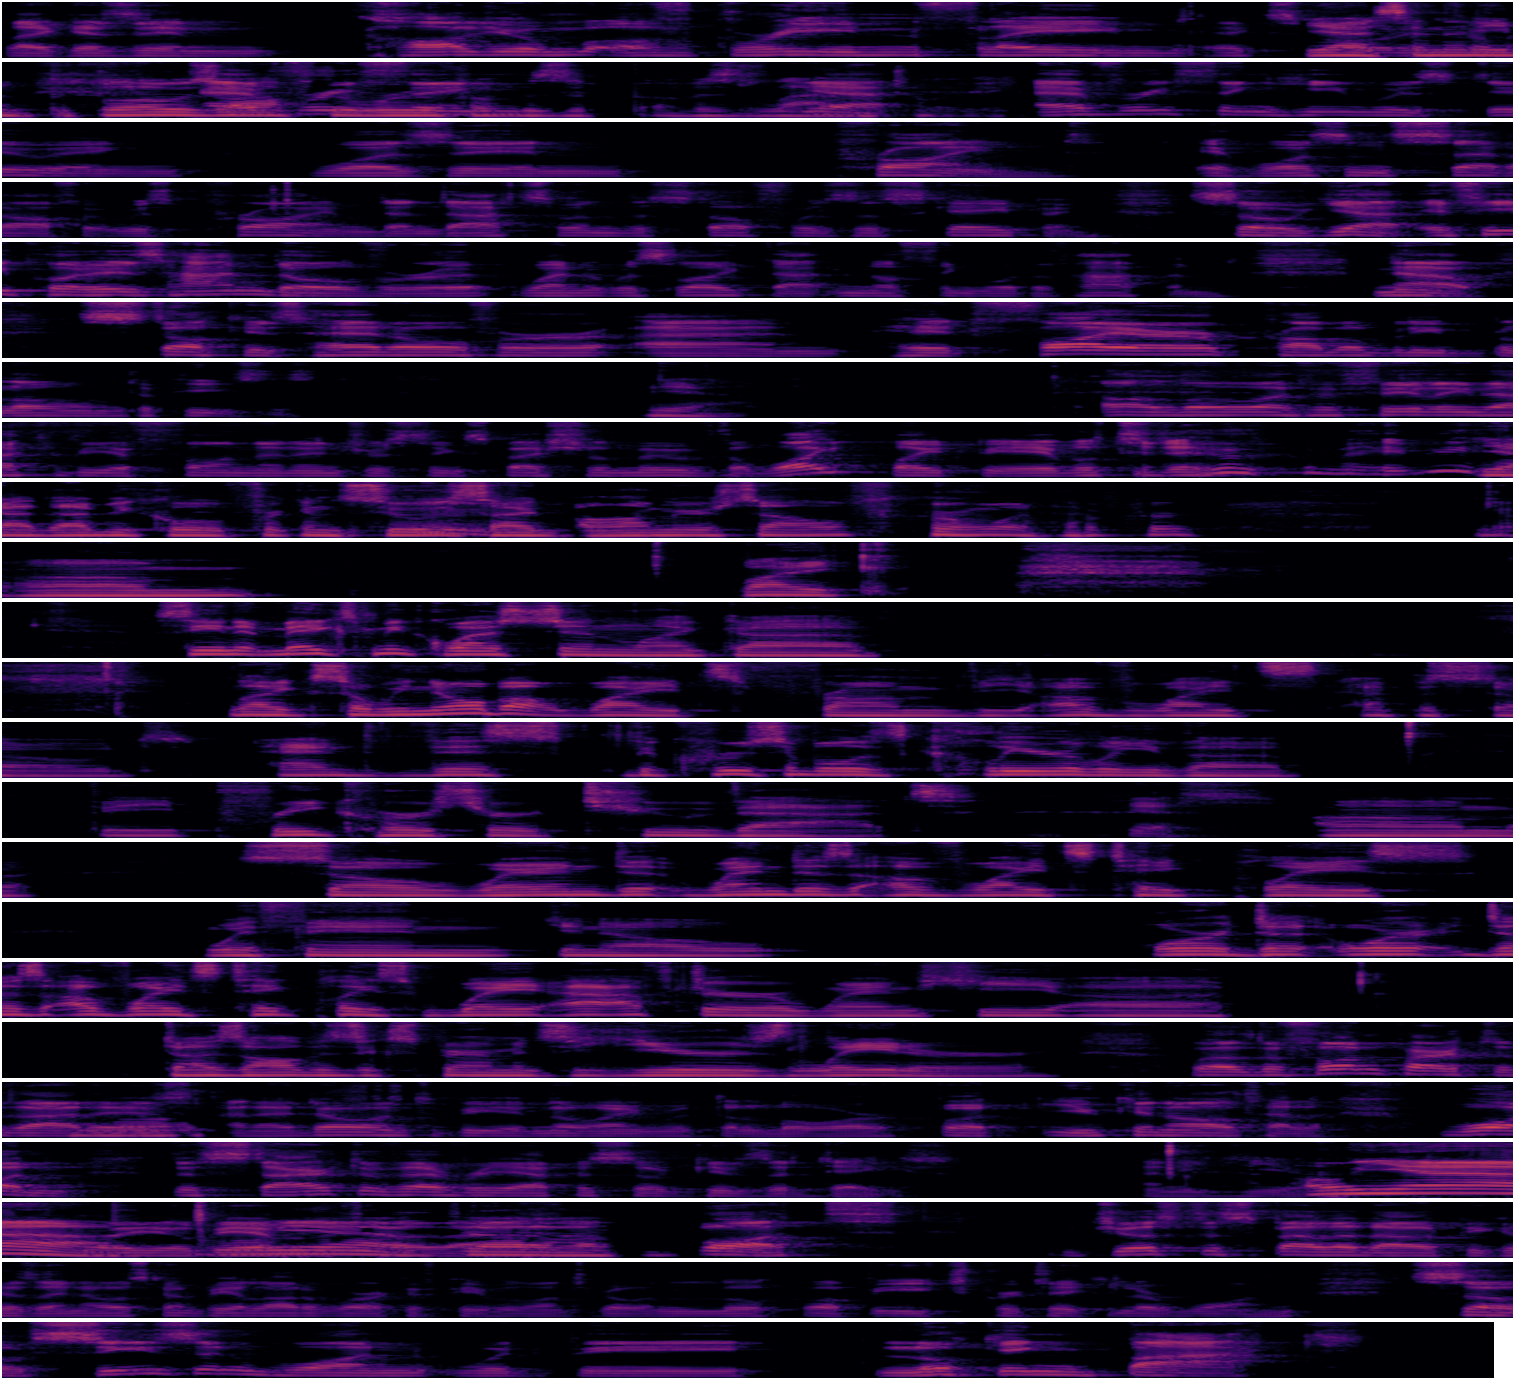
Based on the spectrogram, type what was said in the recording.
like as in column of green flame. Yes, and then he blows off the roof of his of his laboratory. yeah, laboratory. everything he was doing was in primed. It wasn't set off, it was primed, and that's when the stuff was escaping. So, yeah, if he put his hand over it when it was like that, nothing would have happened. Now, stuck his head over and hit fire, probably blown to pieces. Yeah. Although I have a feeling that could be a fun and interesting special move the wight might be able to do, maybe. Yeah, that'd be cool. Freaking suicide bomb yourself or whatever. Um like seeing it makes me question like uh like so we know about wights from the of wights episode and this the crucible is clearly the the precursor to that Yes. um so when do, when does of wights take place within you know or do, or does of wights take place way after when he uh does all of his experiments years later Well, the fun part to that is, Yeah. and I don't want to be annoying with the lore, but you can all tell it. One, the start of every episode gives a date and a year. oh yeah So you'll be oh, able to tell that. duh. But just to spell it out, because I know it's going to be a lot of work if people want to go and look up each particular one. So season one would be looking back.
